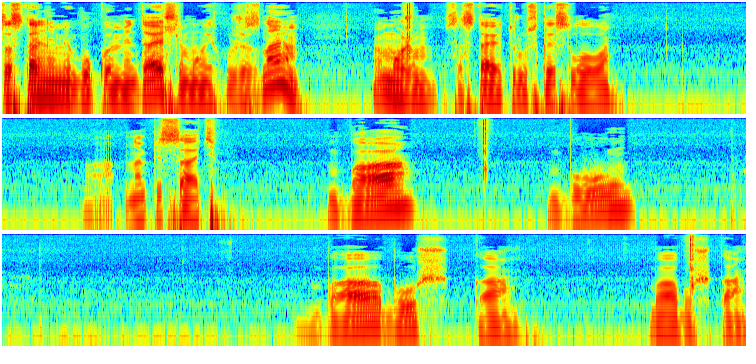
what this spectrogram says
с остальными буквами, да, если мы их уже знаем, мы можем составить русское слово, а, написать ба, бу, бабушка, бабушка.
